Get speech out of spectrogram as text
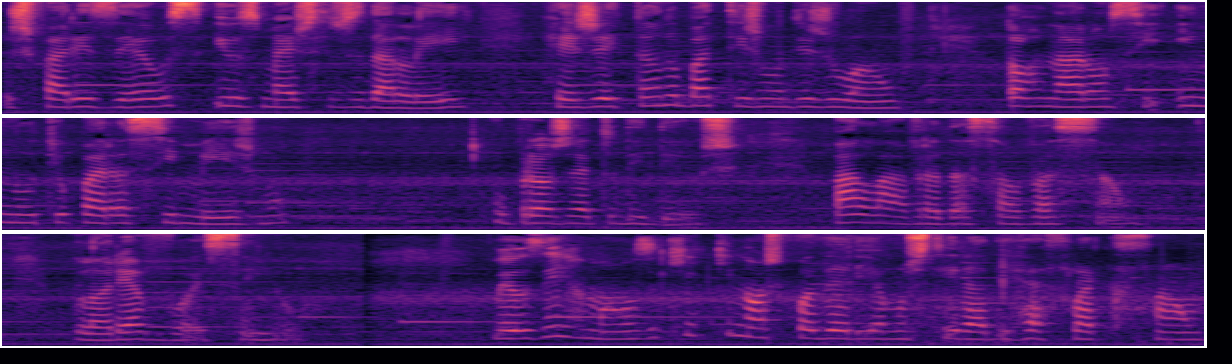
os fariseus e os mestres da lei, rejeitando o batismo de João, tornaram-se inútil para si mesmo o projeto de Deus. Palavra da salvação. Glória a vós, Senhor. Meus irmãos, o que, que nós poderíamos tirar de reflexão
